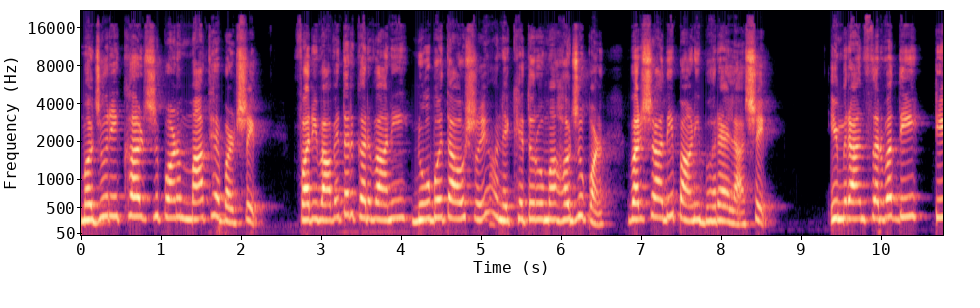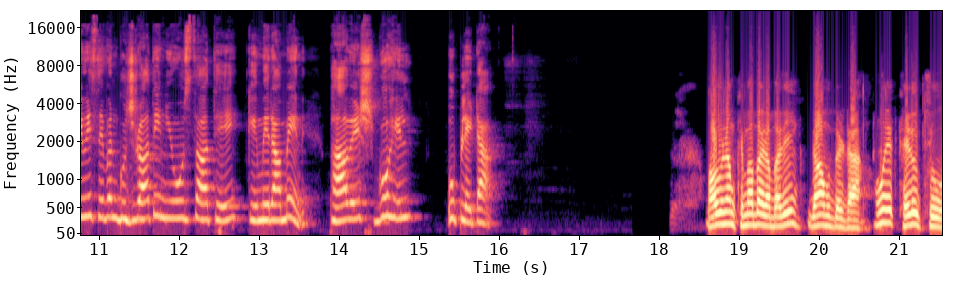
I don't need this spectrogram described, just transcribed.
મજૂરી ખર્ચ પણ માથે પડશે. ફરી વાવેતર કરવાની નોબત આવશે અને ખેતરોમાં હજુ પણ વરસાદી પાણી ભરાયેલા છે. Imran Sarvadi TV seven Gujarati news સાથે કેમેરામેન ભાવેશ ગોહિલ, ઉપલેટા. મારું નામ ખીમાભાઈ રબારી, ગામ ઉપેટા. હું એક ખેડૂત છું.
